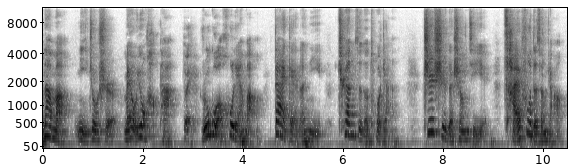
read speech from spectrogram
那么你就是没有用好它。对，如果互联网带给了你圈子的拓展、知识的升级。财富的增长，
